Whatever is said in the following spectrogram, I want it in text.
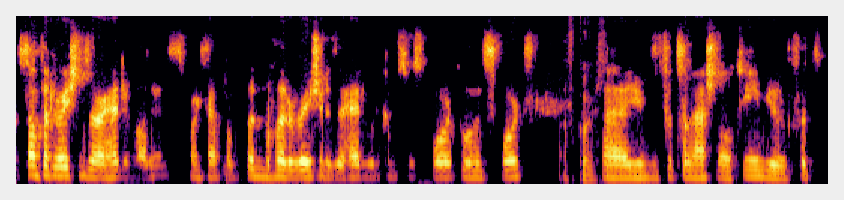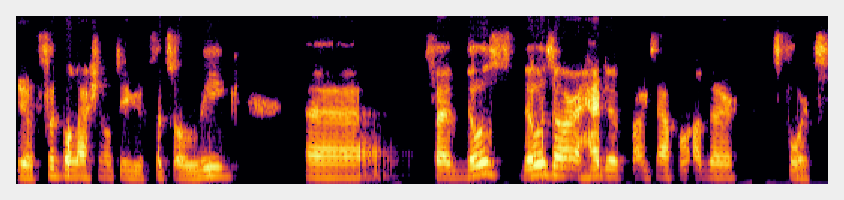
some federations are ahead of others. For example, the Football Federation is ahead when it comes to sport, women's sports. of course. Uh, you have the futsal national team, you have, foot, you have football national team, you have futsal league. Uh, so those those are ahead of, for example, other sports.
